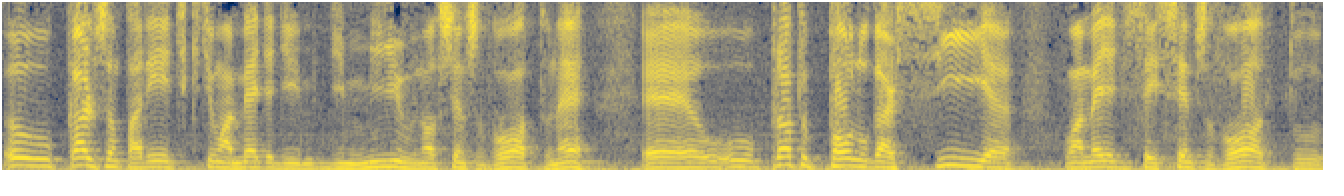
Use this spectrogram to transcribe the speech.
o Carlos Zamparete, que tinha uma média de, de 1.900 votos, né? É, o próprio Paulo Garcia, com uma média de 600 votos.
